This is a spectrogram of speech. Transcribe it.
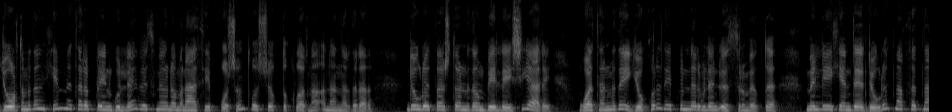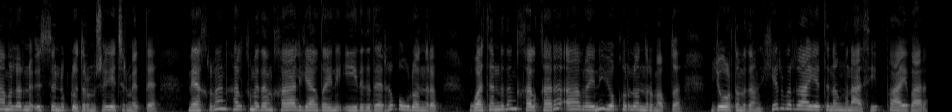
ýurdumyzyň hemmetaraplaýyn gülläp ösmegine mynasyp goşant goşjakdyklaryna ynandyrdylar. Döwlet Baştutanymyzyň belleýşi ýaly, Watanymyzy ýokary depginler bilen ösdürmekde, milli hem-de döwlet maksatnamalaryny üstünlikli durmuşa geçirmekde, mähriban halkymyzyň hal-ýagdaýyny yzygiderli gowulandyryp, Watanymyzyň halkara abraýyny ýokarlandyrmakda ýurdumyzyň her bir raýatynyň mynasyp paýy bar.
